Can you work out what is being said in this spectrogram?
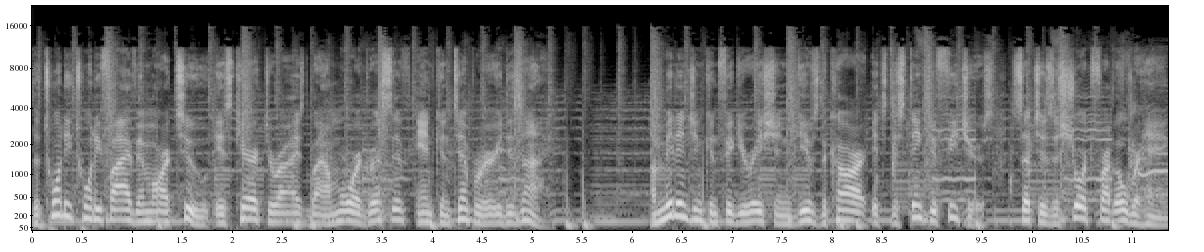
The 2025 MR2 is characterized by a more aggressive and contemporary design. A mid-engine configuration gives the car its distinctive features, such as a short front overhang,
